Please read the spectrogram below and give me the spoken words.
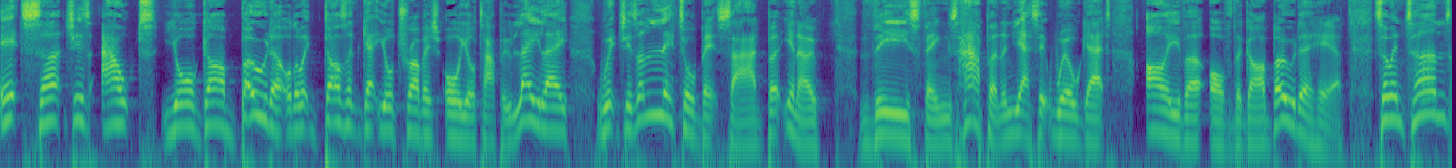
it searches out your Garbodor, although it doesn't get your Trubbish or your Tapu Lele, which is a little bit sad, but you know, these things happen, and yes, it will get either of the Garbodor here. So in terms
